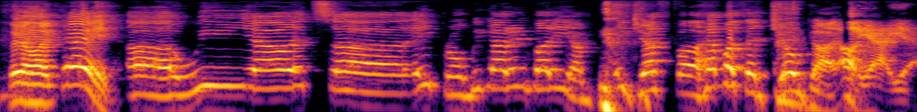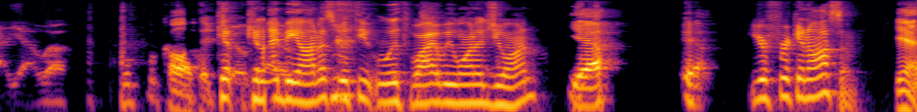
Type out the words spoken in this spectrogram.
they're like, "Hey, uh, we, uh, it's uh, April. We got anybody? Um, hey, Jeff, uh, how about that Joe guy? Oh yeah, yeah, yeah. Well, we'll, we'll call it that Can, Joe. can I be honest with you with why we wanted you on? Yeah, yeah, You're freaking awesome. yeah,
